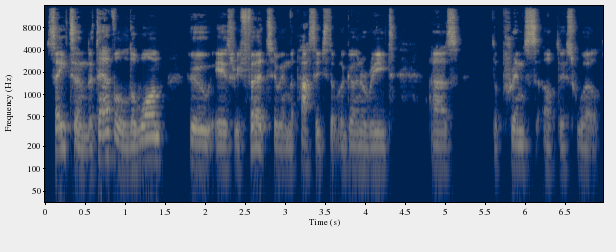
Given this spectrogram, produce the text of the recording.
Satan, the devil, the one who is referred to in the passage that we're going to read as the prince of this world.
